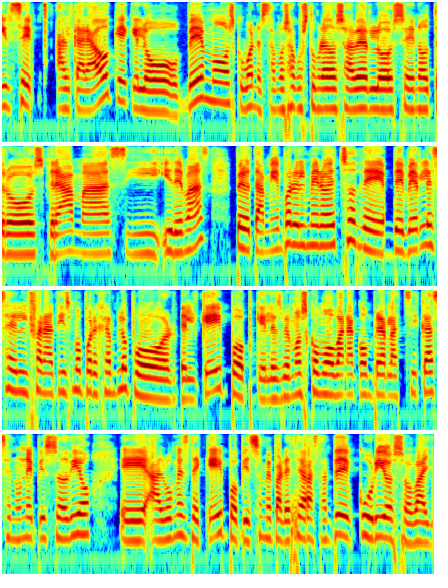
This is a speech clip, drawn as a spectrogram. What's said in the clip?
irse al karaoke, que lo vemos, que bueno, estamos acostumbrados a verlos en otros dramas y, y demás, pero también por el mero hecho de, de verles el fanatismo, por ejemplo, por el K-pop, que les vemos cómo van a comprar las chicas en un episodio eh, álbumes de K-pop, y eso me parece bastante curioso, vaya.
